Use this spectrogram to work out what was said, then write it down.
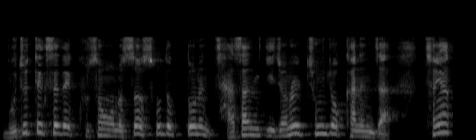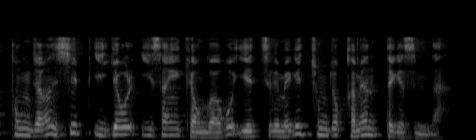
무주택 세대 구성원으로서 소득 또는 자산 기준을 충족하는 자 청약 통장은 12개월 이상이 경과하고 예치금액이 충족하면 되겠습니다.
